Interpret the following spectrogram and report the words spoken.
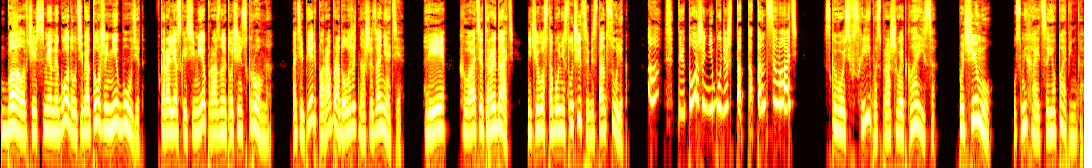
«Бала в честь смены года у тебя тоже не будет. В королевской семье празднуют очень скромно. А теперь пора продолжить наши занятия. Ри, хватит рыдать. Ничего с тобой не случится без танцулик». «А, ты тоже не будешь та -та танцевать?» Сквозь всхлипы спрашивает Клариса. «Почему?» Усмехается ее папенька.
